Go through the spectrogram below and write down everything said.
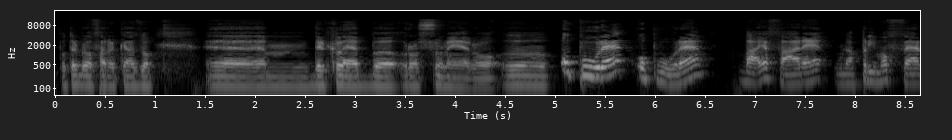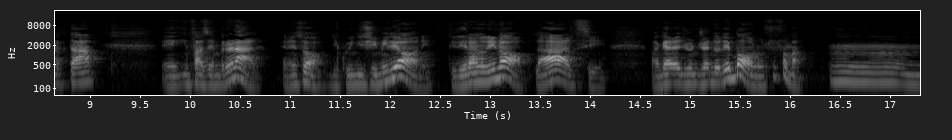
potrebbero fare il caso ehm, del club rossonero. Uh, oppure, oppure vai a fare una prima offerta eh, in fase embrionale, che ne so, di 15 milioni, ti diranno di no, la alzi magari aggiungendo dei bonus. Insomma, mm,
